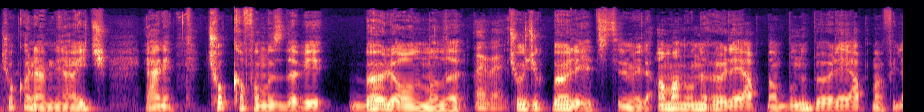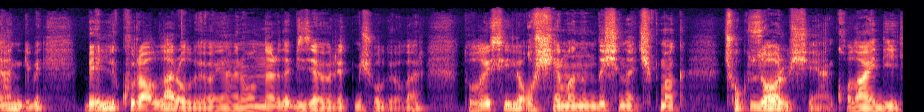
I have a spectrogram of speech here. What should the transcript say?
Çok önemli ya hiç yani çok kafamızda bir böyle olmalı. Evet. Çocuk böyle yetiştirilmeli. Aman onu öyle yapma, bunu böyle yapma filan gibi belli kurallar oluyor. Yani onları da bize öğretmiş oluyorlar. Dolayısıyla o şemanın dışına çıkmak çok zor bir şey yani kolay değil.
